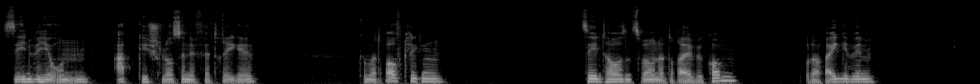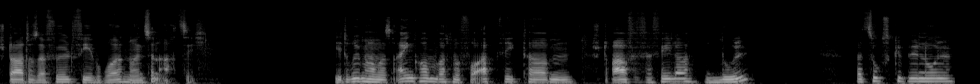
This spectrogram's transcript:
Sehen wir hier unten abgeschlossene Verträge. Können wir draufklicken. 10.203 bekommen oder reingewinnen. Status erfüllt Februar 1980. Hier drüben haben wir das Einkommen, was wir vorab gekriegt haben. Strafe für Fehler 0. Verzugsgebühr 0.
